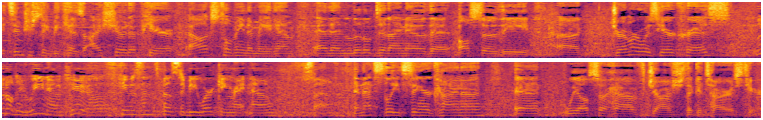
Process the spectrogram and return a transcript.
it's interesting because I showed up here. Alex told me to meet him, and then little did I know that also the uh, drummer was here, Chris, Little did we know too. He wasn't supposed to be working right now, so and that's the lead singer, Kaina. And we also have Josh, the guitarist, here.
